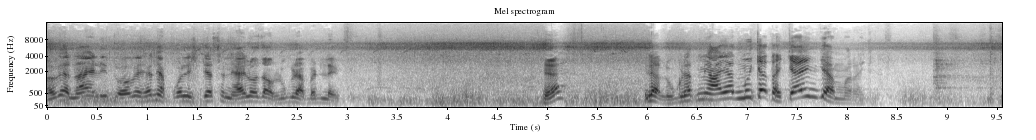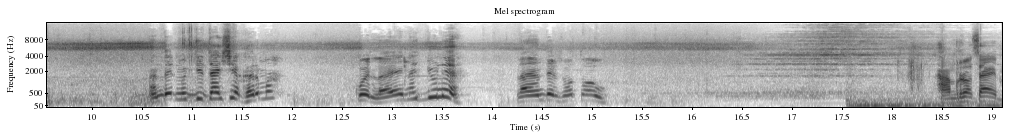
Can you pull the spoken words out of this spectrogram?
હવે નાઈ લીધું. હવે છે ને પોલીસ સ્ટેશન હાલો જાવ લુગડા બદલાવી હે? એટલે લુગડા મેં આયા જ મૂક્યા હતા ક્યાંય ગયા મારા અંદર મૂકી દીધા છે ઘરમાં? કોઈ લઈ નથી ગયું ને? લાય અંદર જોતો આવું. સાંભળો સાહેબ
